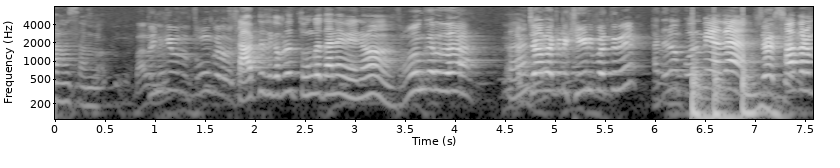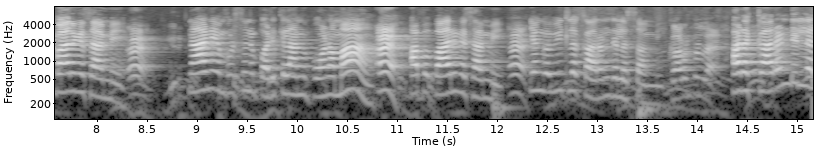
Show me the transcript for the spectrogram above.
ஆமா சாமி. திங்கிறது தூங்குறது சாப்பிட்டதுக்கு அப்புறம் தூங்க தானே வேணும்? தூங்குறதா? அச்சால கடை கீரி பத்திரி. அதெல்லாம் பொறுமையாதான். சரி, சரி. அப்புறம் பாருங்க சாமி. நானும் என் புருஷனு படுக்கலான்னு போனோமா. அப்ப பாருங்க சாமி. எங்க வீட்டுல கரண்ட் இல்ல சாமி. கரண்ட் இல்ல அட கரண்ட் இல்ல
